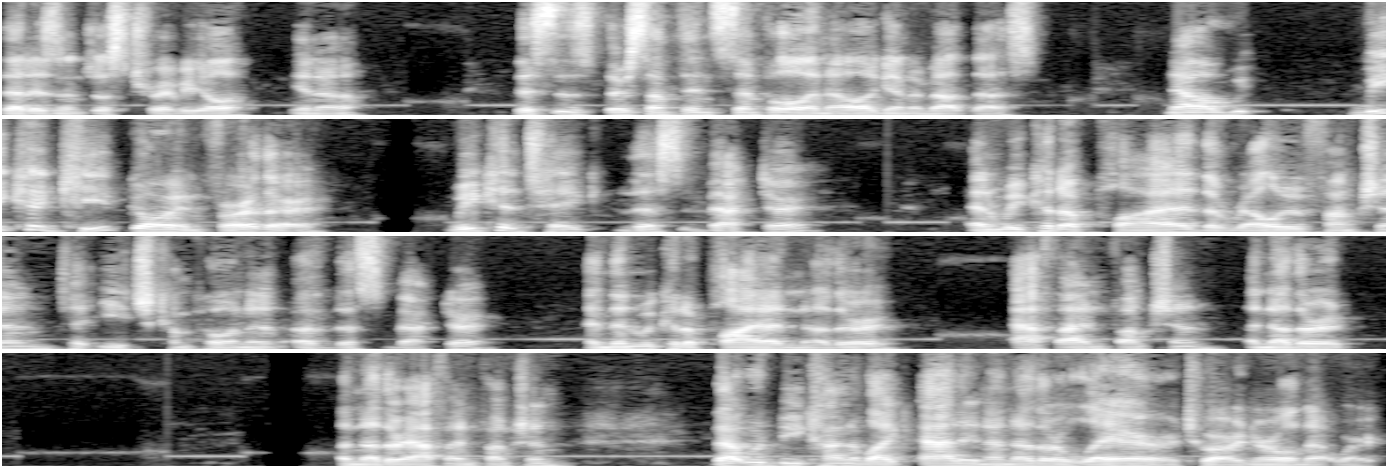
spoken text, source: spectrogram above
that isn't just trivial, you know? This is, there's something simple and elegant about this. Now, we, we could keep going further. We could take this vector and we could apply the ReLU function to each component of this vector. And then we could apply another affine function, another, another affine function that would be kind of like adding another layer to our neural network.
